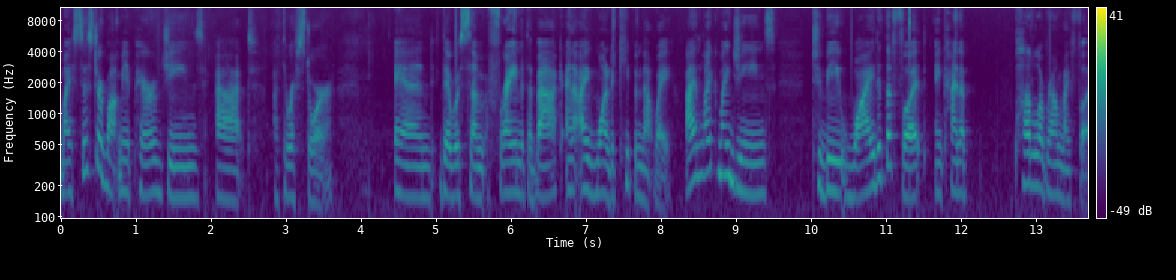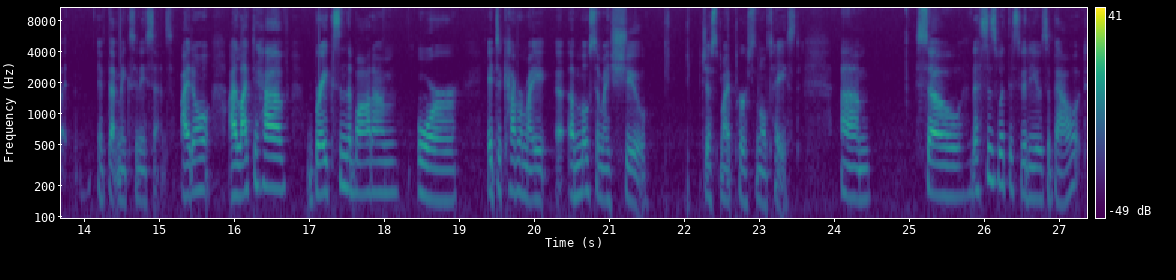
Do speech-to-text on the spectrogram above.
My sister bought me a pair of jeans at a thrift store and there was some fraying at the back and I wanted to keep them that way. I like my jeans to be wide at the foot and kind of puddle around my foot, if that makes any sense. I don't, I like to have breaks in the bottom or it to cover my uh, most of my shoe, just my personal taste. Um, so this is what this video is about.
